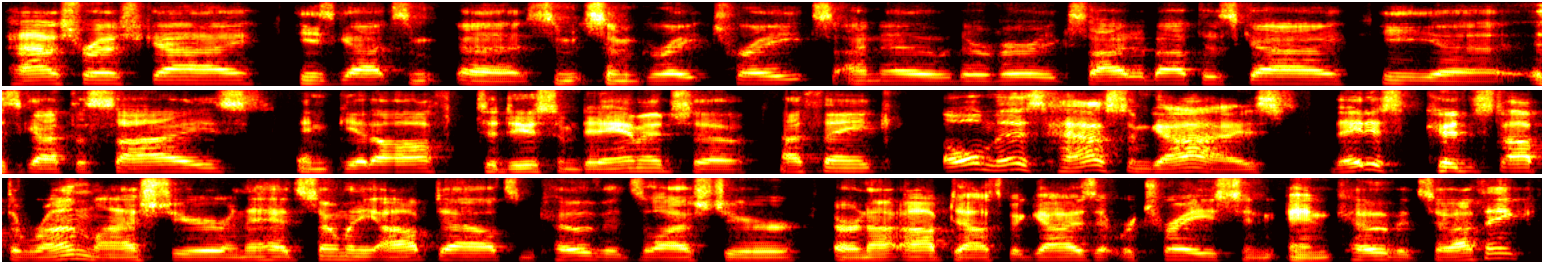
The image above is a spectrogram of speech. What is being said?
pass rush guy. He's got some uh, some some great traits. I know they're very excited about this guy. He uh, has got the size and get off to do some damage. So I think Ole Miss has some guys they just couldn't stop the run last year and they had so many opt-outs and covids last year or not opt-outs but guys that were traced and, and covid so i think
